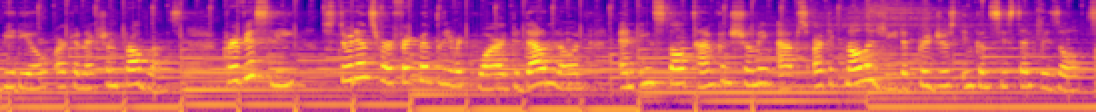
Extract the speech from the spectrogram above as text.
video, or connection problems. Previously, students were frequently required to download and install time consuming apps or technology that produced inconsistent results.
